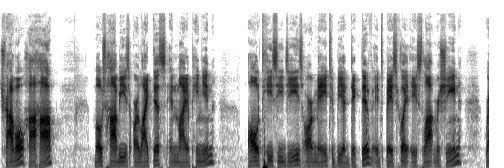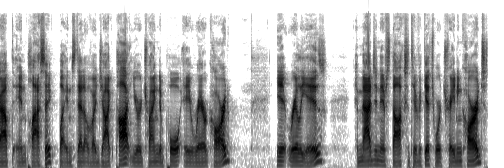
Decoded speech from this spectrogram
travel. Haha. Most hobbies are like this, in my opinion. All TCGs are made to be addictive. It's basically a slot machine wrapped in plastic, but instead of a jackpot, you're trying to pull a rare card. It really is. Imagine if stock certificates were trading cards.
